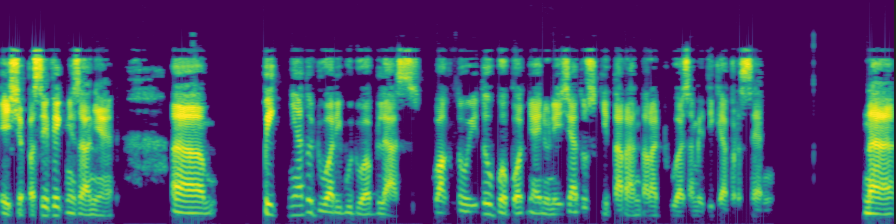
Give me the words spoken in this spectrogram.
Asia Pacific misalnya, um, peaknya tuh 2012. Waktu itu bobotnya Indonesia tuh sekitar antara 2 sampai 3 persen. Nah,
